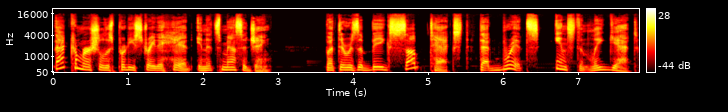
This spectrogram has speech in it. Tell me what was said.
that commercial is pretty straight ahead in its messaging. But there is a big subtext that Brits instantly get.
